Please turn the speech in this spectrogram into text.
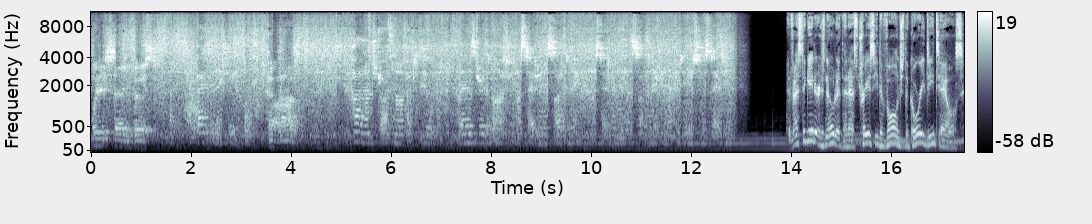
Where did you stab him first? Back of the neck here. How hard? Hard enough to drive the knife up to the hilt. I then withdrew the knife and I stabbed him in the side of the neck. I stabbed him on the outside of the neck and I continuously stabbed him. Investigators noted that as Tracey divulged the gory details,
